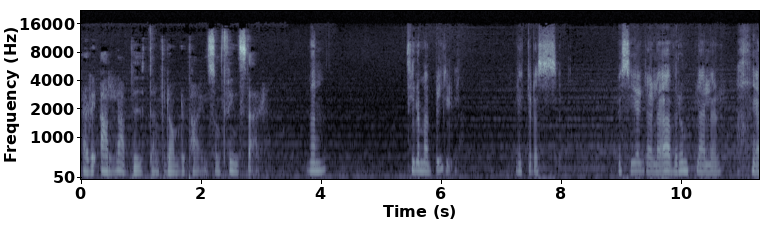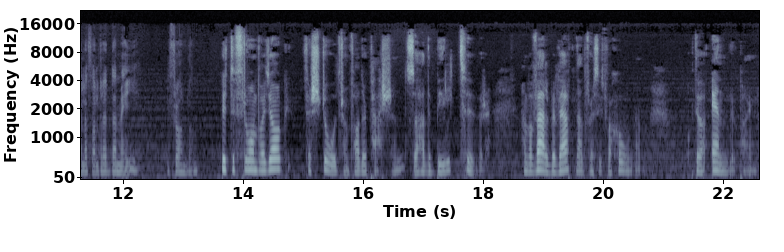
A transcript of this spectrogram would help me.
är vi alla byten för de Lupines som finns där. Men till och med Bill lyckades besegra eller överrumpla eller i alla fall rädda mig ifrån dem. Utifrån vad jag förstod från Father Passion så hade Bill tur. Han var välbeväpnad för situationen och det var en lupine.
